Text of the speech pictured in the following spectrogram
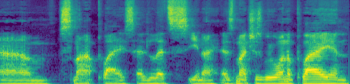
um, smart play. So let's, you know, as much as we want to play and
